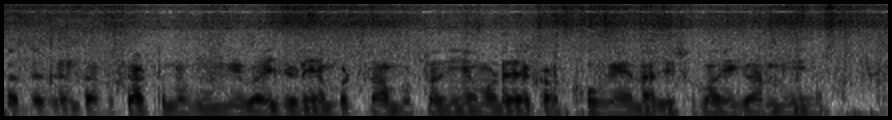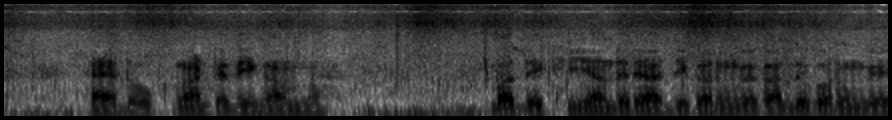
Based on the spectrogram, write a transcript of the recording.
ਕਦੇ ਦਿਨ ਤੱਕ ਝੱਟ ਲੱਗੂਗੀ ਬਾਈ, ਜਿਹੜੀਆਂ ਬੱਟਾਂ ਬੁੱਟਾਂ ਜੀਆਂ ਮੜੇ ਕੱਖ ਹੋ ਗਏ ਇਹਨਾਂ ਦੀ ਸਫ਼ਾਈ ਕਰਨੀ ਹੈ ਹੈ 2 ਘੰਟੇ ਦੀ ਕੰਮ ਹੈ ਬਸ ਦੇਖੀ ਜਾਂਦੇ ਰਹੇ, ਅੱਜ ਕਰੂੰਗੇ, ਕੱਲ੍ਹ ਨੂੰ ਕਰੂੰਗੇ,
